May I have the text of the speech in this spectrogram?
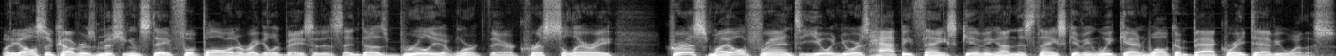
But he also covers Michigan State football on a regular basis and does brilliant work there. Chris Solari. Chris, my old friend, to you and yours, happy Thanksgiving on this Thanksgiving weekend. Welcome back. Great to have you with us.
